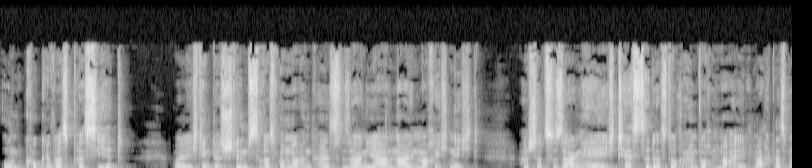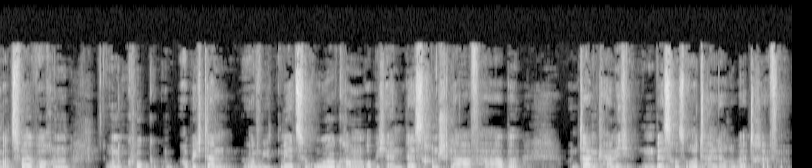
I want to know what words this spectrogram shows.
und gucke, was passiert. Weil ich denke, das Schlimmste, was man machen kann, ist zu sagen, ja, nein, mache ich nicht, anstatt zu sagen, hey, ich teste das doch einfach mal, ich mache das mal zwei Wochen und guck, ob ich dann irgendwie mehr zur Ruhe komme, ob ich einen besseren Schlaf habe. Und dann kann ich ein besseres Urteil darüber treffen.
